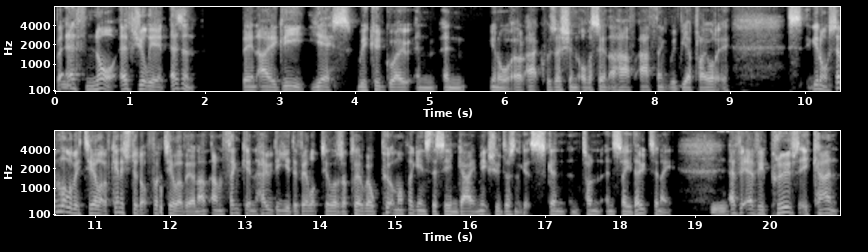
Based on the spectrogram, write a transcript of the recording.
But mm-hmm. if not, if Julian isn't, then I agree. Yes, we could go out and and you know our acquisition of a centre half. I think would be a priority you know, similarly with Taylor, I've kind of stood up for Taylor there, and I, am thinking, how do you develop Taylor as a player? Well, put him up against the same guy, make sure he doesn't get skinned and turned inside out tonight. Mm-hmm. If if he proves he can't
